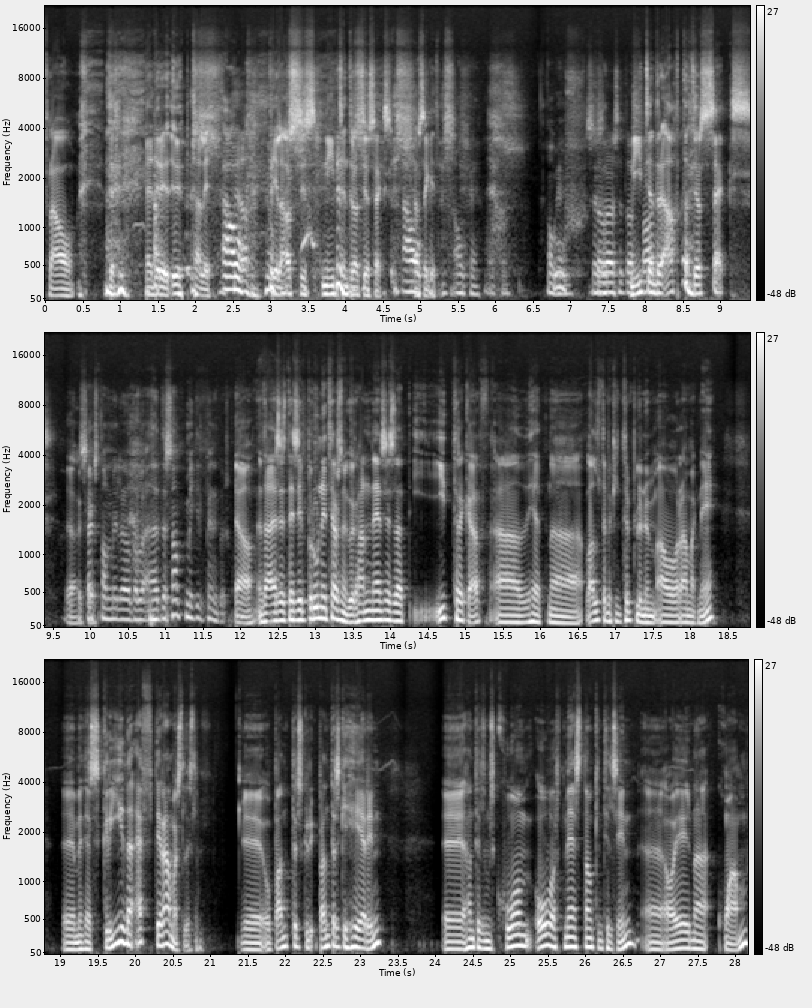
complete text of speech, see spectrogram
frá þetta er, er upptalið Já. til ásins 1986 afsakið. ok, ok, okay. Setja svart- 1986 já, okay. 16 miljardar dólar en þetta er samt mikil peningur sko. já, en það er sérst þessi brúni tjársnöggur hann er sérst að ítrekkað að hérna, valda miklum tröflunum á ramagni e, með því að skrýða eftir ramagsleislum e, og banderski, herin e, hann til dæmis kom óvart með snákin til sín á eigina Quam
